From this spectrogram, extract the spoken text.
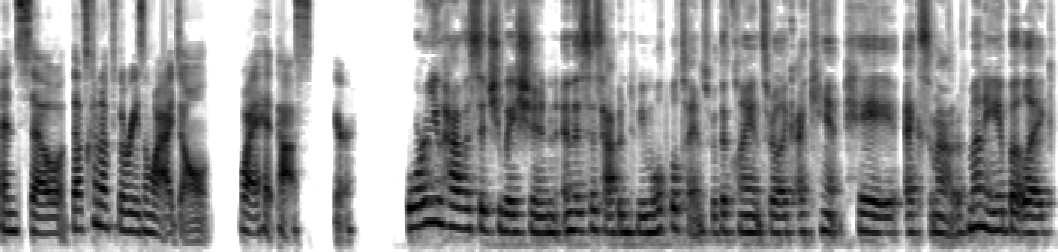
And so that's kind of the reason why I don't, why I hit pass here. Or you have a situation, and this has happened to me multiple times where the clients are like, I can't pay X amount of money, but like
